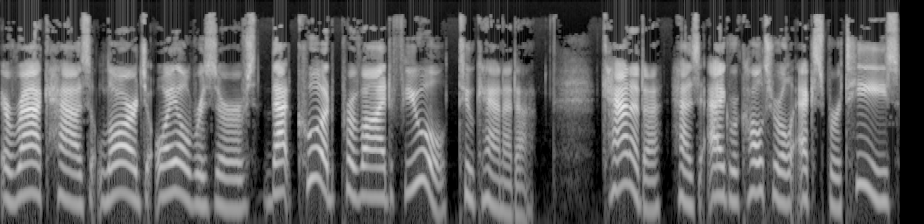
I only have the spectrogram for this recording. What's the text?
Iraq has large oil reserves that could provide fuel to Canada. Canada has agricultural expertise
